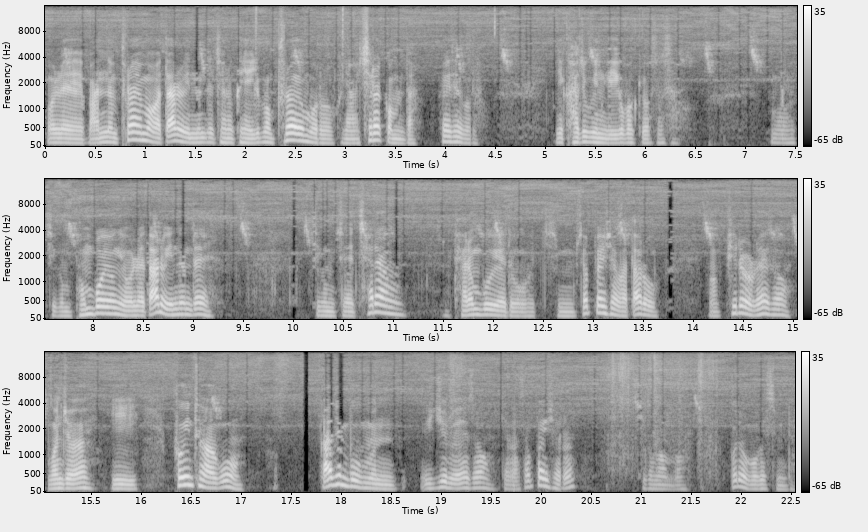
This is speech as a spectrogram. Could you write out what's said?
원래 맞는 프라이머가 따로 있는데 저는 그냥 일반 프라이머로 그냥 칠할 겁니다. 회색으로. 이 가지고 있는 게 이거밖에 없어서. 뭐 지금 범버용이 원래 따로 있는데 지금 제 차량 다른 부위에도 지금 서페이셔가 따로 어, 필요로 해서 먼저 이 포인트하고 까진 부분 위주로 해서 제가 서바이셔를 지금 한번 뿌려 보겠습니다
